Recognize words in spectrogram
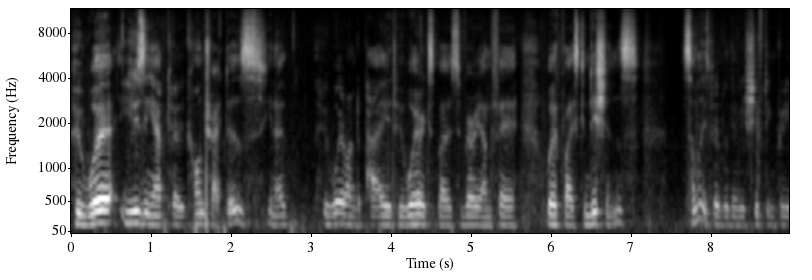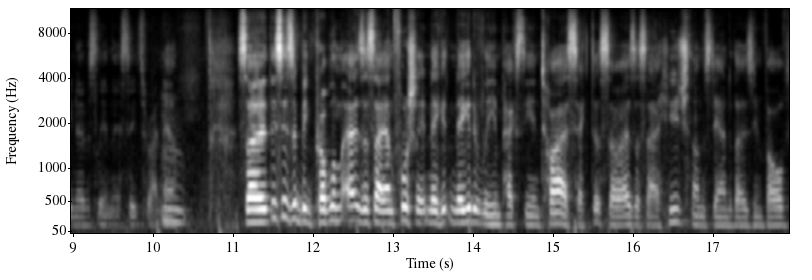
who were using Appco contractors, you know, who were underpaid, who were exposed to very unfair workplace conditions, some of these people are going to be shifting pretty nervously in their seats right now. Mm. So this is a big problem. As I say, unfortunately, it neg- negatively impacts the entire sector. So as I say, a huge thumbs down to those involved.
